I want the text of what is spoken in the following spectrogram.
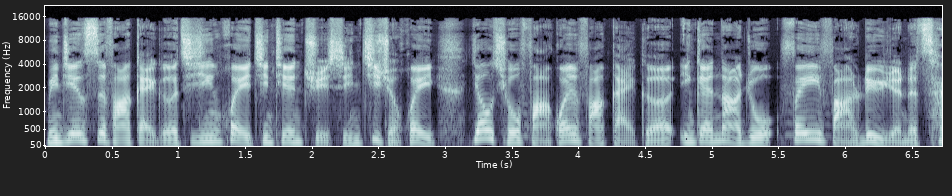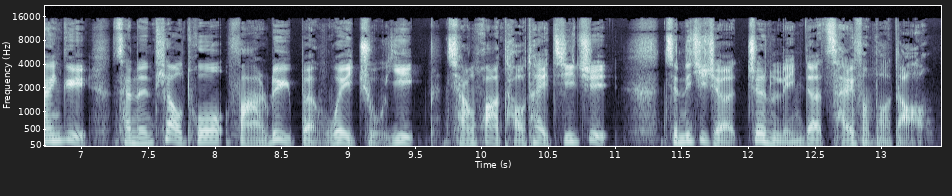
民间司法改革基金会今天举行记者会，要求法官法改革应该纳入非法律人的参与，才能跳脱法律本位主义，强化淘汰机制。前天记者郑林的采访报道。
